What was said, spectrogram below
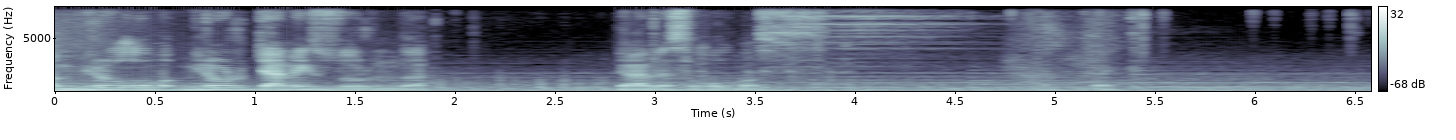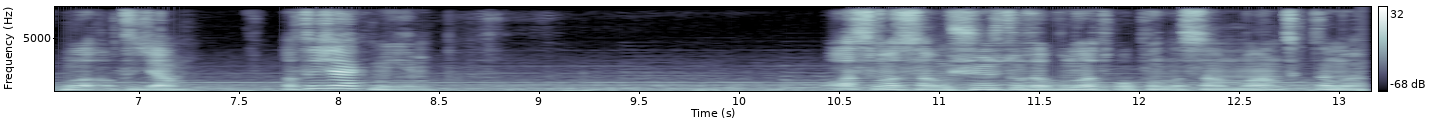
Ya mirror, olma, mirror gelmek zorunda. Gelmese olmaz. Bak. Bunu atacağım. Atacak mıyım? Asmasam 3. turda bunu atıp openlasam mantıklı mı?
